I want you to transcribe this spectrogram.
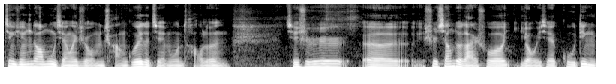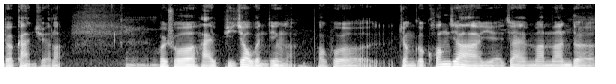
进行到目前为止，我们常规的节目讨论。其实，呃，是相对来说有一些固定的感觉了，或者说还比较稳定了，包括整个框架也在慢慢的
